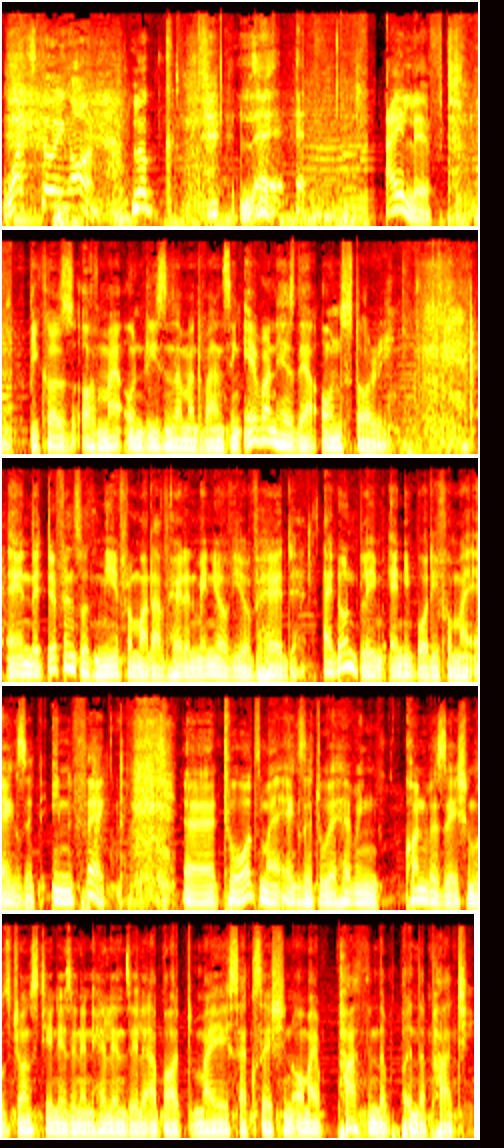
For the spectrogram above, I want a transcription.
What's going on? Look, eh, I left because of my own reasons I'm advancing. Everyone has their own story. And the difference with me, from what I've heard, and many of you have heard, I don't blame anybody for my exit. In fact, uh, towards my exit, we were having conversations with John Steenhuisen and Helen Zille about my succession or my path in the in the party,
